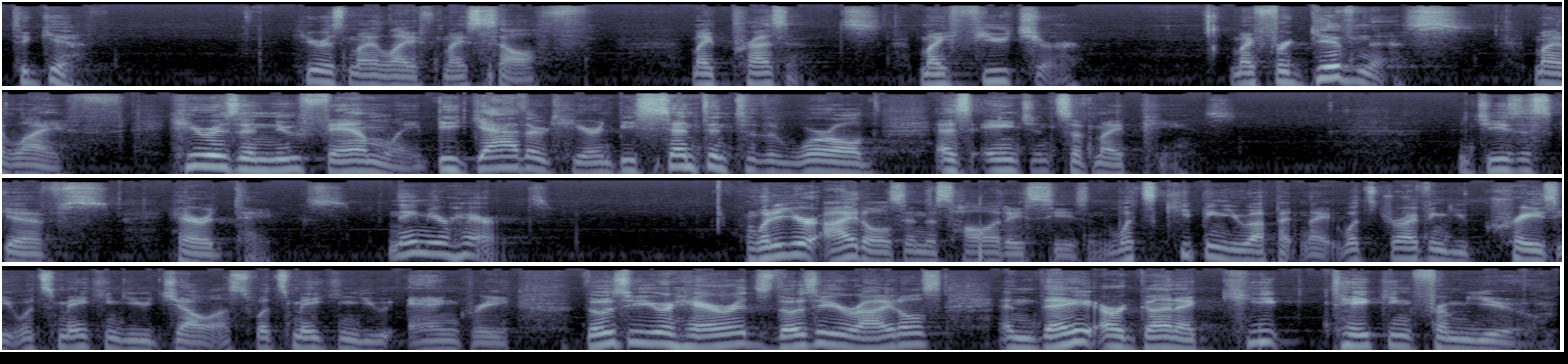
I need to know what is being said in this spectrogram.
To give. Here is my life, myself, my presence, my future, my forgiveness, my life. Here is a new family. Be gathered here and be sent into the world as agents of my peace. And Jesus gives, Herod takes. Name your Herods. What are your idols in this holiday season? What's keeping you up at night? What's driving you crazy? What's making you jealous? What's making you angry? Those are your Herods, those are your idols, and they are going to keep taking from you.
